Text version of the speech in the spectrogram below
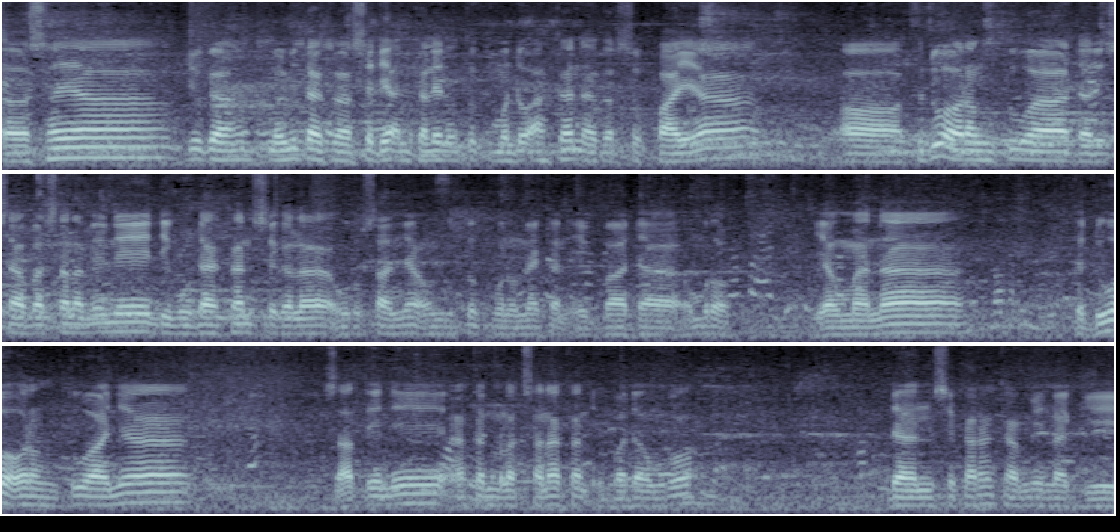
uh, saya juga meminta kesediaan kalian untuk mendoakan agar supaya uh, kedua orang tua dari sahabat salam ini dimudahkan segala urusannya untuk menunaikan ibadah umroh yang mana kedua orang tuanya saat ini akan melaksanakan ibadah umroh dan sekarang kami lagi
